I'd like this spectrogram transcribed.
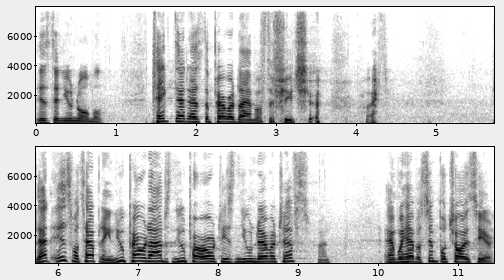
is the new normal. Take that as the paradigm of the future, right? That is what's happening. New paradigms, new priorities, new narratives, right? And we have a simple choice here.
